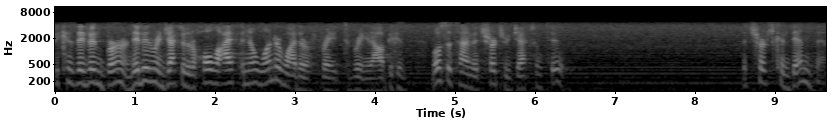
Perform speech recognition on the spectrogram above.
Because they've been burned. They've been rejected their whole life, and no wonder why they're afraid to bring it out, because most of the time the church rejects them too. The church condemns them.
